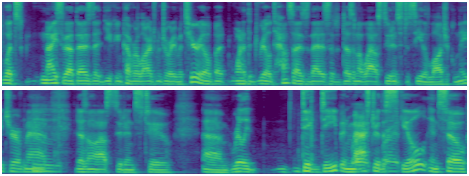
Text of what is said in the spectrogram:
what's nice about that is that you can cover a large majority of material, but one of the real downsides of that is that it doesn't allow students to see the logical nature of math. Mm. It doesn't allow students to um, really dig deep and master the right. skill. And so,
